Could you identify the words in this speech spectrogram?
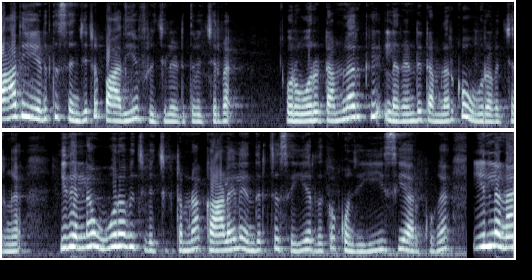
பாதியை எடுத்து செஞ்சுட்டு பாதியை ஃப்ரிட்ஜில் எடுத்து வச்சுருவேன். ஒரு ஒரு டம்ளருக்கு இல்லை ரெண்டு டம்ளருக்கு ஊற வச்சுருங்க. இதெல்லாம் ஊற வச்சு வச்சுக்கிட்டோம்னா காலையில் எந்திரிச்சு செய்யறதுக்கு கொஞ்சம் ஈஸியாக இருக்குங்க. இல்லைனா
